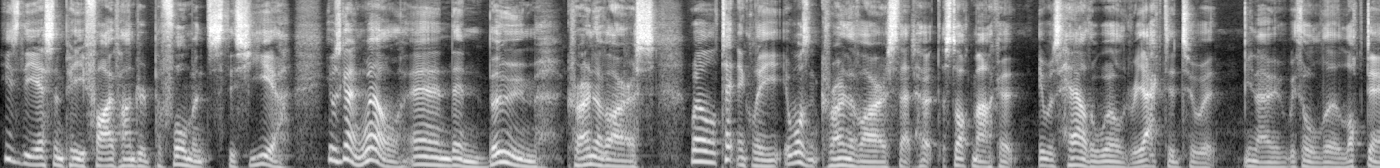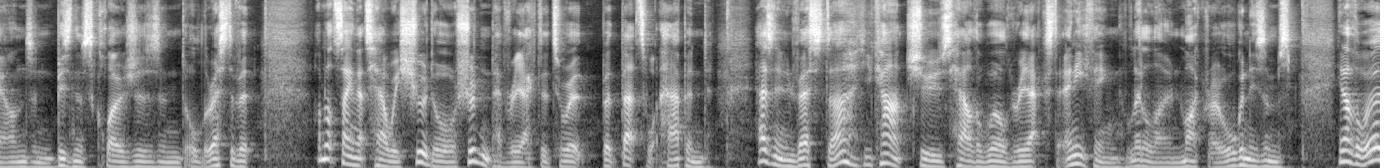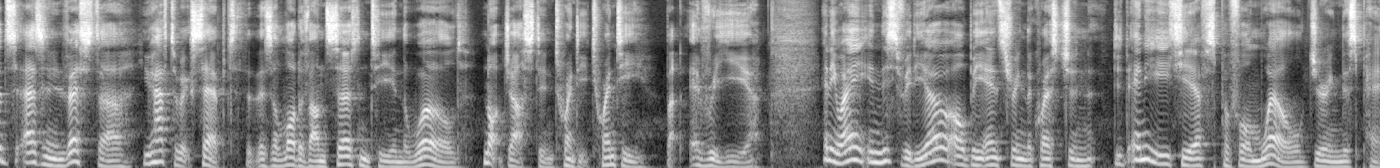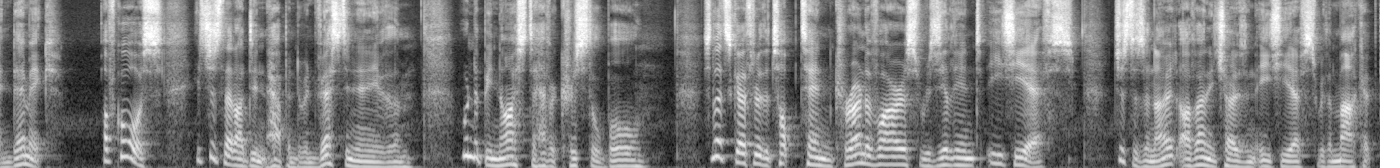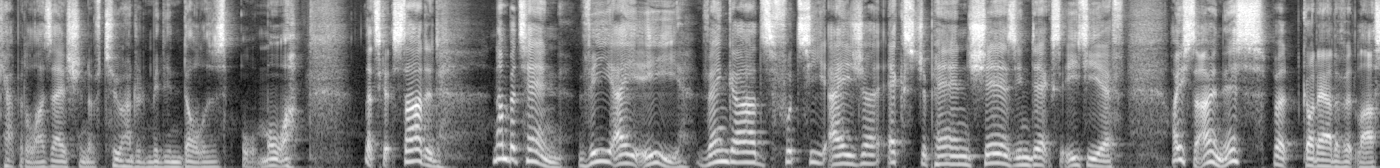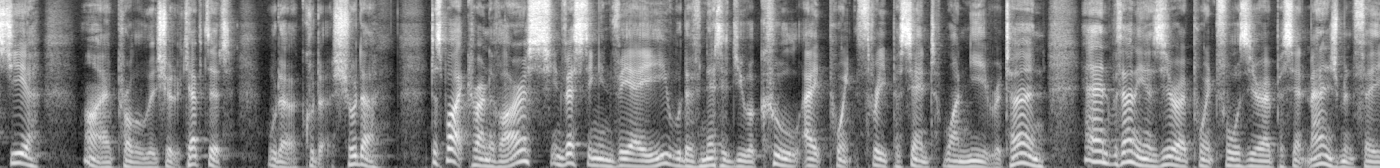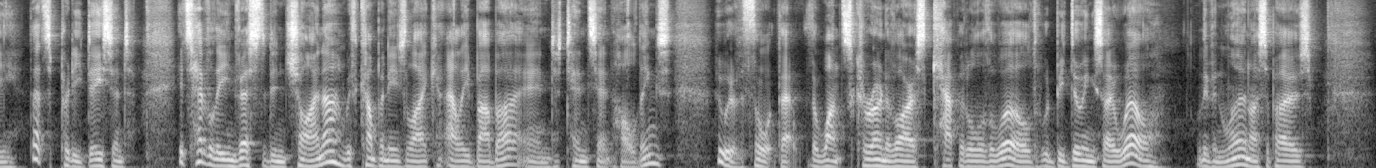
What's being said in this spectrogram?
Here's the S&P 500 performance this year. It was going well, and then boom, coronavirus. Well, technically it wasn't coronavirus that hurt the stock market, it was how the world reacted to it, you know, with all the lockdowns and business closures and all the rest of it. I'm not saying that's how we should or shouldn't have reacted to it, but that's what happened. As an investor, you can't choose how the world reacts to anything, let alone microorganisms. In other words, as an investor, you have to accept that there's a lot of uncertainty in the world, not just in 2020, but every year. Anyway, in this video I'll be answering the question, did any ETFs perform well during this pandemic? Of course, it's just that I didn't happen to invest in any of them. Wouldn't it be nice to have a crystal ball? So let's go through the top 10 coronavirus-resilient ETFs. Just as a note, I've only chosen ETFs with a market capitalization of $200 million or more. Let's get started. Number 10. VAE – Vanguard's FTSE Asia ex-Japan Shares Index ETF. I used to own this, but got out of it last year. I probably should have kept it. Woulda, coulda, shoulda. Despite coronavirus, investing in VAE would have netted you a cool 8.3% one-year return, and with only a 0.40% management fee, that's pretty decent. It's heavily invested in China, with companies like Alibaba and Tencent Holdings. Who would have thought that the once coronavirus capital of the world would be doing so well? Live and learn, I suppose.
